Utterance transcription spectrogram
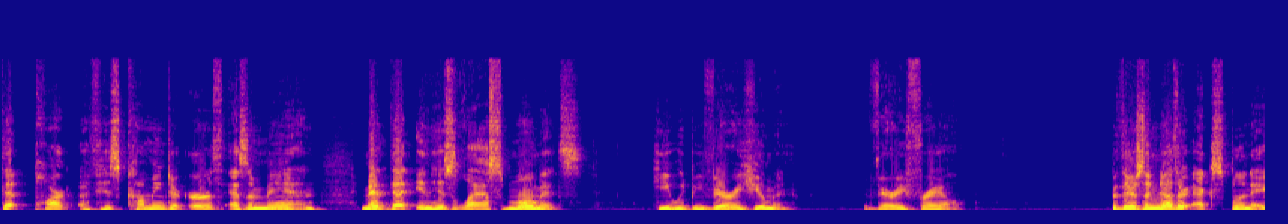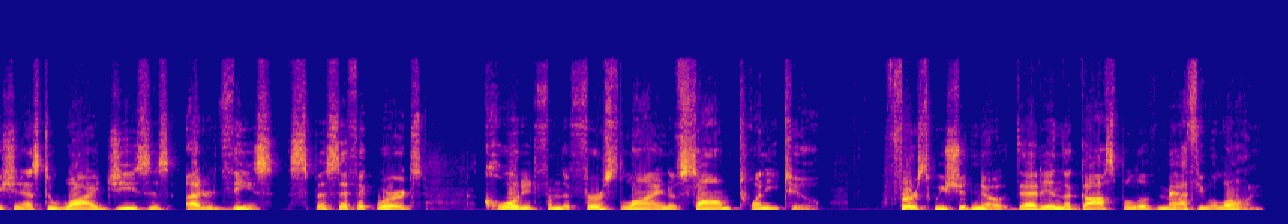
that part of his coming to earth as a man meant that in his last moments he would be very human, very frail. But there's another explanation as to why Jesus uttered these specific words quoted from the first line of Psalm 22. First, we should note that in the Gospel of Matthew alone,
